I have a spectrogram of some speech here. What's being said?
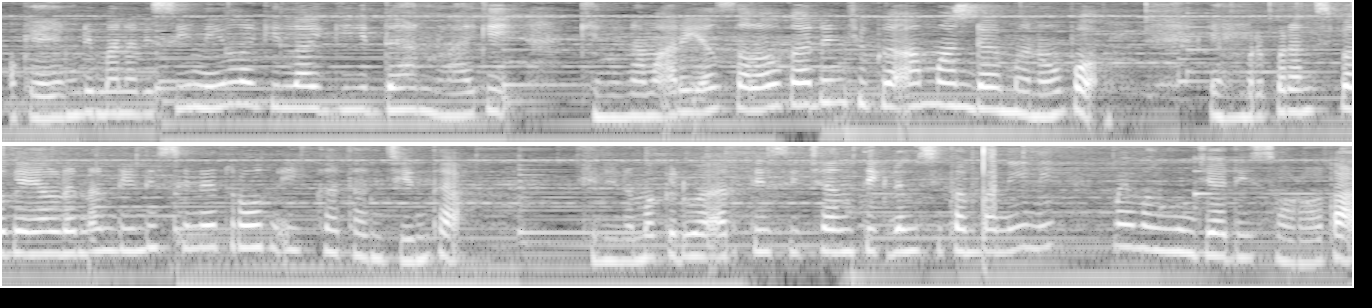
Oke, yang di mana di sini lagi-lagi dan lagi, kini nama Arya Saloka dan juga Amanda Manopo yang berperan sebagai El dan Andin di sinetron Ikatan Cinta. Kini nama kedua artis si cantik dan si tampan ini memang menjadi sorotan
